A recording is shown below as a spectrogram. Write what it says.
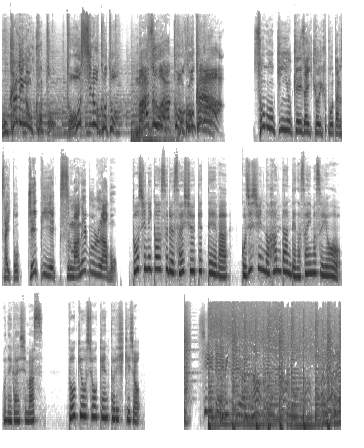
お金のこと投資のことまずはここから。総合金融経済教育ポータルサイト JPX マネブラボ。投資に関する最終決定はご自身の判断でなさいますようお願いします。東京証券取引所。私立恵比寿中学のマネ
